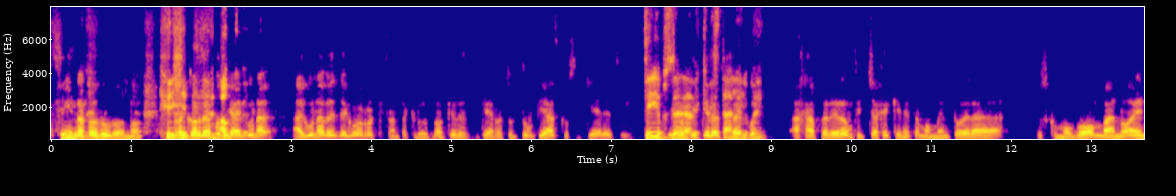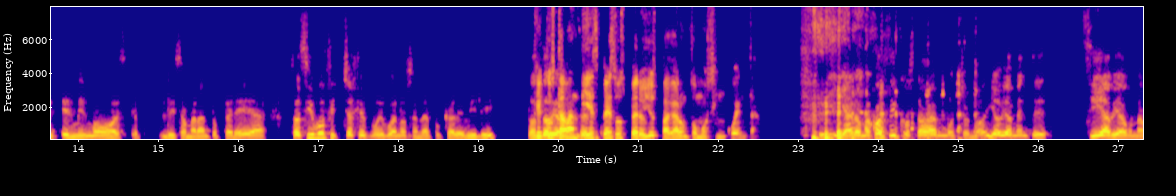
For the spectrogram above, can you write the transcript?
Sí, no lo dudo, ¿no? Recordemos que alguna, alguna vez llegó Roque Santa Cruz, ¿no? Que, que resultó un fiasco, si quieres. Y, sí, pues y era de cristal pero, el güey. Ajá, pero era un fichaje que en ese momento era pues como bomba, ¿no? El, el, mismo este, Luis Amaranto Perea. O sea, sí hubo fichajes muy buenos en la época de Billy. que costaban 10 pesos, pero ellos pagaron como 50. Sí, y a lo mejor sí costaban mucho, ¿no? Y obviamente sí había una,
